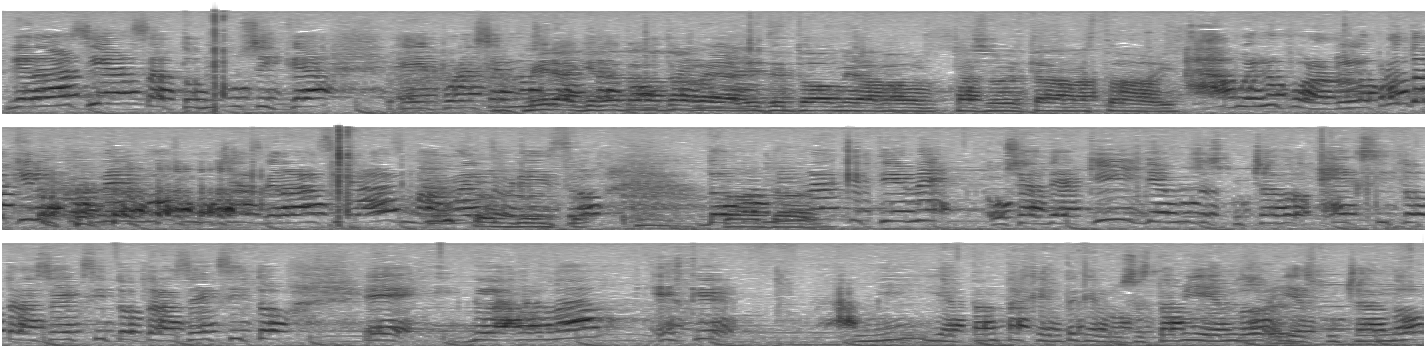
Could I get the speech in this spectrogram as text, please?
Gracias a tu música eh, por hacernos Mira, aquí te tengo otro regalito y todo, mira, para, para subirte la más todavía. Ah, bueno, por lo pronto aquí lo ponemos. Muchas gracias, Manuel Turizo. Dopamina que tiene, o sea, de aquí ya hemos escuchado éxito tras éxito tras éxito. Eh, la verdad es que a mí y a tanta gente que nos está viendo y escuchando,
